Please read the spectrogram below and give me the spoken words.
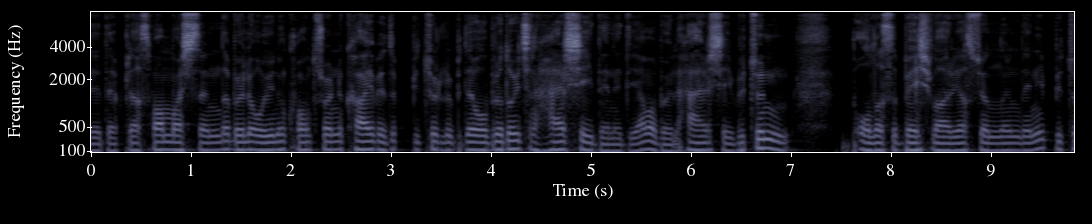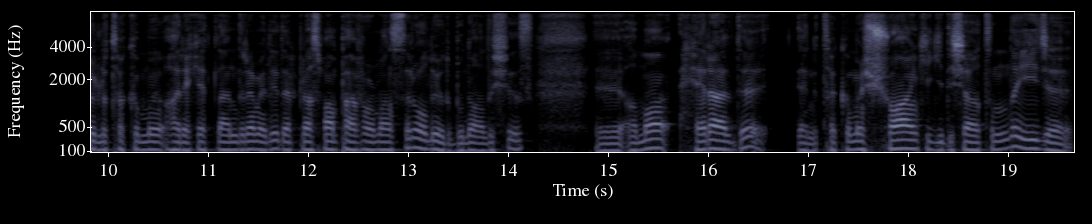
e, deplasman maçlarında böyle oyunun kontrolünü kaybedip bir türlü bir de Obradovic'in her şeyi denediği ama böyle her şey bütün olası 5 varyasyonlarını deneyip bir türlü takımı hareketlendiremediği deplasman performansları oluyordu. Buna alışığız. Ee, ama herhalde yani takımın şu anki gidişatında iyice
